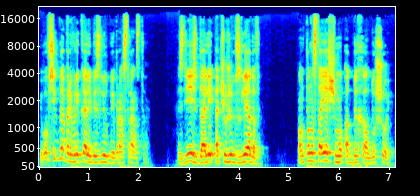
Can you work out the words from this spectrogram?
Его всегда привлекали безлюдные пространства. Здесь, вдали от чужих взглядов, он по-настоящему отдыхал душой.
